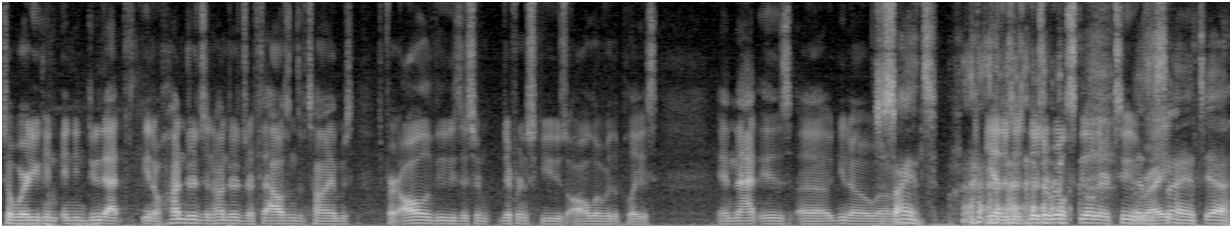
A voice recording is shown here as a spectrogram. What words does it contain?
to where you can and you do that you know hundreds and hundreds or thousands of times for all of these different different SKUs all over the place, and that is uh you know um, science. yeah, there's a, there's a real skill there too, a right? science. Yeah.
